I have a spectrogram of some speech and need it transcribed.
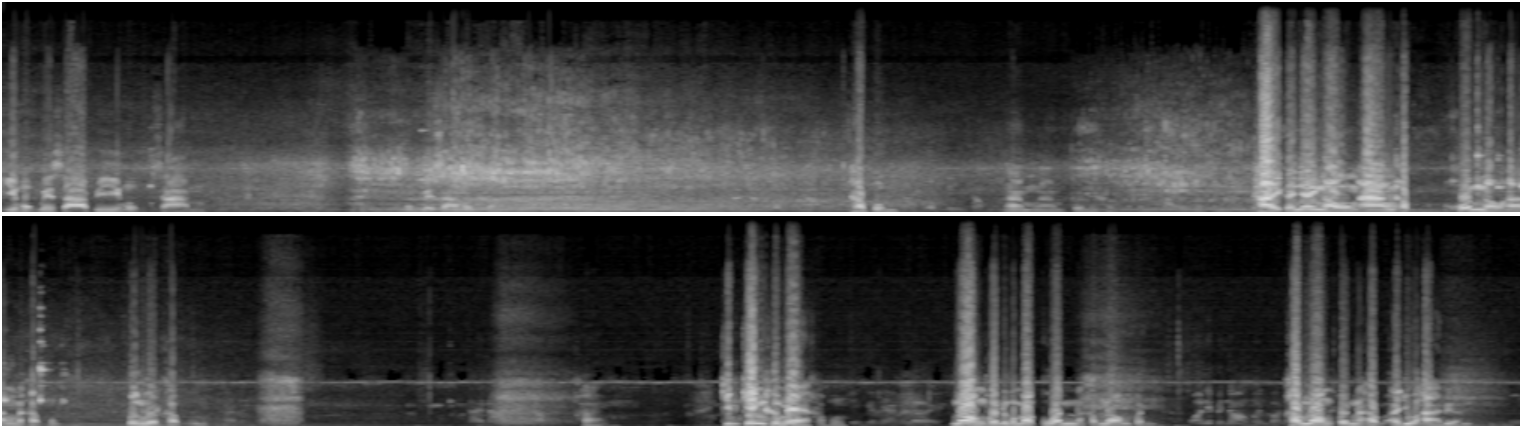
กี่หกเมษาปีหกสามหกเมษาหกสามครับผมร่มดีครับงามงามตัวนี้ครับไถ่ก็ย่ายเงาหางครับโคนเงาหางนะครับ ผมเบิ้งรถครับผมได้น้ำครับครับ กินเก่งคือแม่ครับผมกิ นกันแดงไปเลยน้องเพิ่นก็มากวนนะครับน้องเพิ่นอ๋อนี่เป็นน้องเพิ่นบอกครับน้องเพิ่นนะครับ อายุหาเดือน โอ้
